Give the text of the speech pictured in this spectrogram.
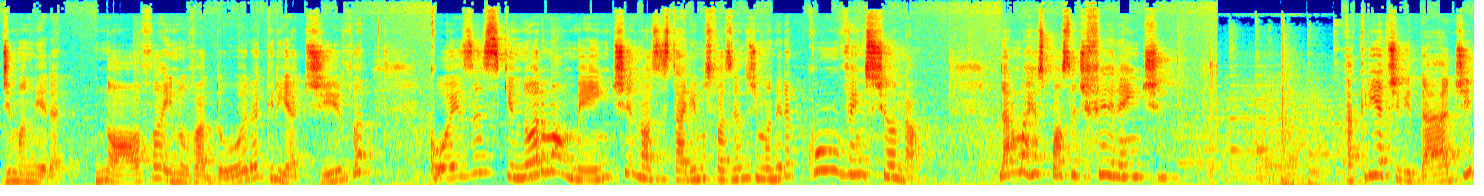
de maneira nova, inovadora, criativa, coisas que normalmente nós estaríamos fazendo de maneira convencional. Dar uma resposta diferente criatividade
